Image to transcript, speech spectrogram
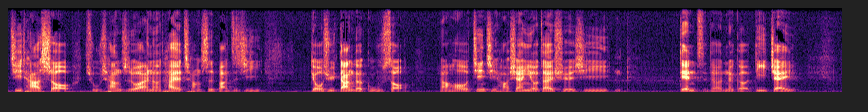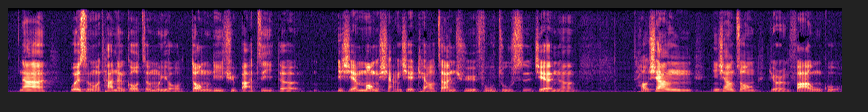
吉他手、主唱之外呢，他也尝试把自己丢去当个鼓手。然后近期好像也有在学习电子的那个 DJ。那为什么他能够这么有动力去把自己的一些梦想、一些挑战去付诸实践呢？好像印象中有人发问过，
